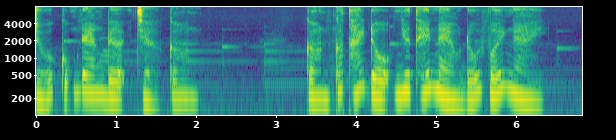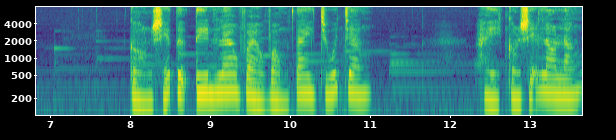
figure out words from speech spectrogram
Chúa cũng đang đợi chờ con. Con có thái độ như thế nào đối với ngài? Con sẽ tự tin lao vào vòng tay chúa chăng? Hay con sẽ lo lắng,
